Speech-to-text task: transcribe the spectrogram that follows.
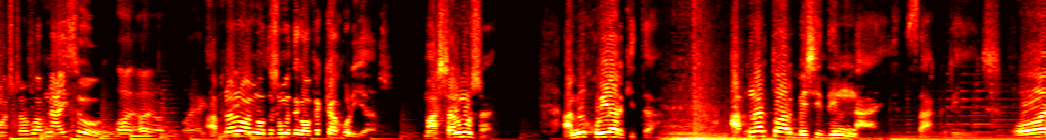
মাস্টার বাবু আপনি আইসো। আপনারও আমি অত সময় থেকে অপেক্ষা করি আর। মাস্টার মশাই আমি কই আর কিতা আপনার তো আর বেশি দিন নাই চাকরির। ওই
